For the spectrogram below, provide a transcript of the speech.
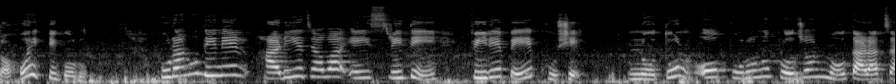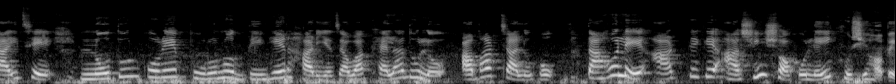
সহ একটি গরু। পুরানো দিনের হারিয়ে যাওয়া এই স্মৃতি ফিরে পেয়ে খুশি। নতুন ও পুরনো প্রজন্ম তারা চাইছে নতুন করে পুরনো দিনের হারিয়ে যাওয়া খেলাধুলো আবার চালু হোক। তাহলে আট থেকে আশি সকলেই খুশি হবে।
